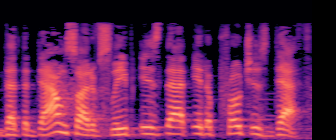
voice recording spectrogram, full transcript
that the downside of sleep is that it approaches death.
